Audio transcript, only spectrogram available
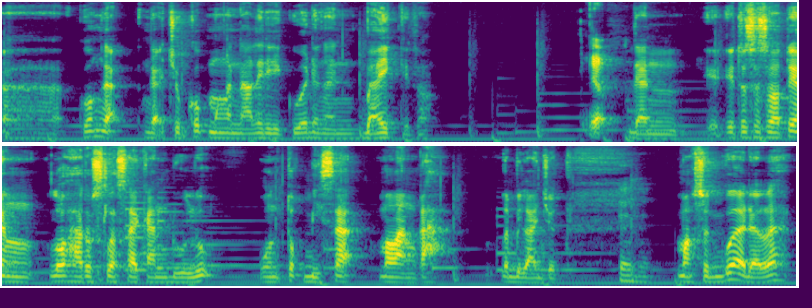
eh gue nggak nggak cukup mengenali diri gue dengan baik gitu Yep. dan itu sesuatu yang lo harus selesaikan dulu untuk bisa melangkah lebih lanjut. Mhm. Maksud gue adalah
